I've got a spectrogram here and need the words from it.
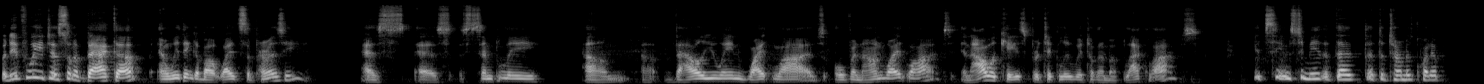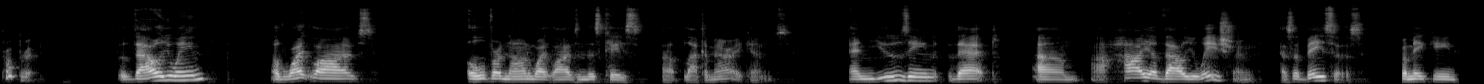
But if we just sort of back up and we think about white supremacy as as simply um, uh, valuing white lives over non-white lives, in our case, particularly, we're talking about black lives it seems to me that, that, that the term is quite appropriate. The valuing of white lives over non white lives, in this case, uh, Black Americans, and using that um, high evaluation as a basis for making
